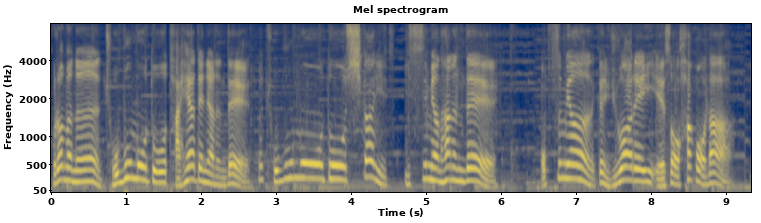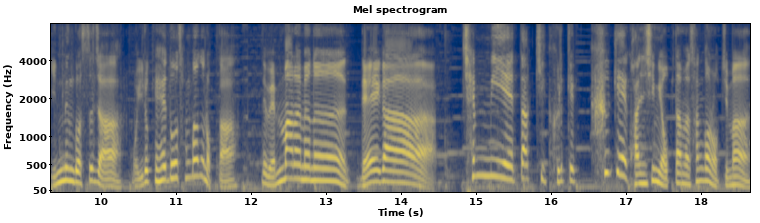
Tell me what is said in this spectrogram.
그러면은 조부모도 다 해야 되냐는데 조부모도 시간이 있으면 하는데 없으면 그냥 URA에서 하거나 있는 거 쓰자. 뭐 이렇게 해도 상관은 없다. 근데 웬만하면은 내가 챗미에 딱히 그렇게 크게 관심이 없다면 상관없지만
